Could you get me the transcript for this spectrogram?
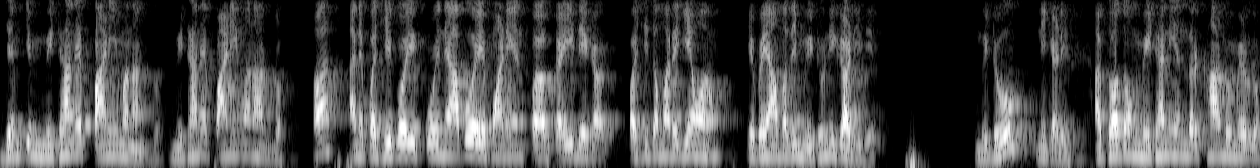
જેમ કે મીઠાને પાણીમાં નાખ દો. મીઠાને પાણીમાં નાખ દો. હા? અને પછી કોઈ, કોઈને આપો એ પાણી અને કઈ દેખા, પછી તમારે કહેવાનું કે ભાઈ આમાંથી મીઠું નીકાળી દે. મીઠું નીકાળી અથવા તો મીઠાની અંદર ખાંડ ઉમેર દો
